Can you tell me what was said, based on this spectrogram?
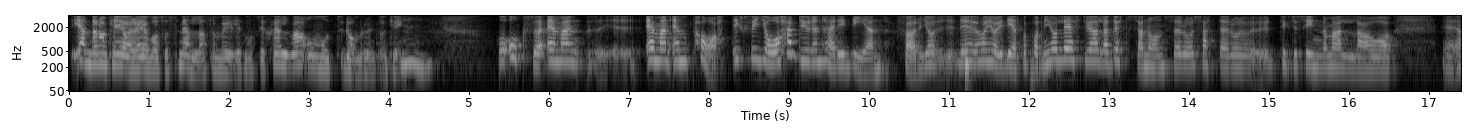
Det enda de kan göra är att vara så snälla som möjligt mot sig själva och mot dem runt omkring. Mm. Och också är man, är man empatisk, för jag hade ju den här idén förr, jag, det har jag ju delat på podden. Jag läste ju alla dödsannonser och satt där och tyckte synd om alla. Och, eh,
